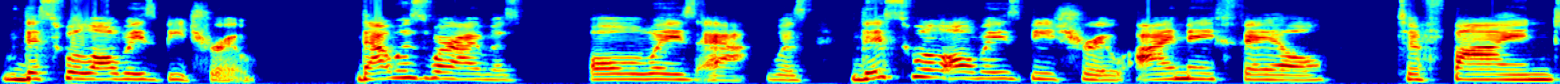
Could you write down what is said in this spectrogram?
this will always be true. That was where I was always at was this will always be true. I may fail to find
